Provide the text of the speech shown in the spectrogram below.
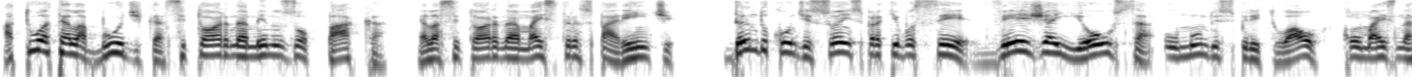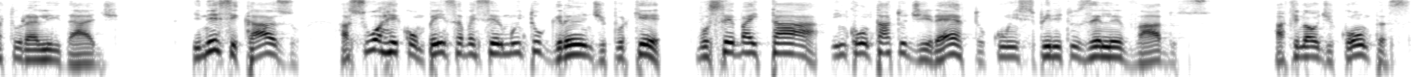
a tua tela búdica se torna menos opaca, ela se torna mais transparente, dando condições para que você veja e ouça o mundo espiritual com mais naturalidade. E nesse caso, a sua recompensa vai ser muito grande, porque você vai estar tá em contato direto com espíritos elevados. Afinal de contas,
